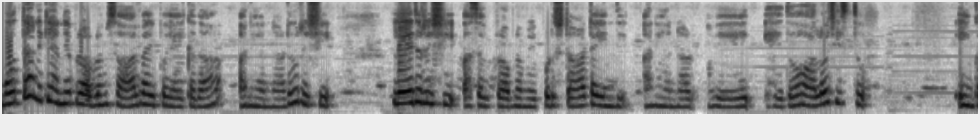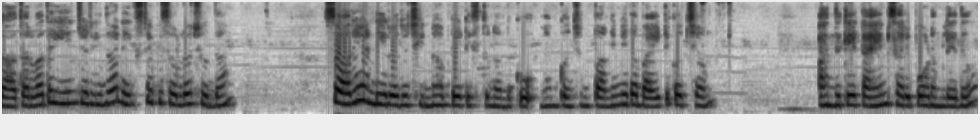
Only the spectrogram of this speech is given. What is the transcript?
మొత్తానికి అన్ని ప్రాబ్లమ్స్ సాల్వ్ అయిపోయాయి కదా అని అన్నాడు రిషి. లేదు రిషి అసలు ప్రాబ్లం ఎప్పుడు స్టార్ట్ అయింది? అని అన్నాడు. వే ఏదో ఆలోచిస్తూ. ఇంకా ఆ తర్వాత ఏం జరిగిందో నెక్స్ట్ ఎపిసోడ్లో చూద్దాం. సారీ అండి ఈరోజు చిన్న అప్డేట్ ఇస్తున్నందుకు. మేము కొంచెం పని మీద బయటకు వచ్చాం. అందుకే టైం సరిపోవడం లేదు.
